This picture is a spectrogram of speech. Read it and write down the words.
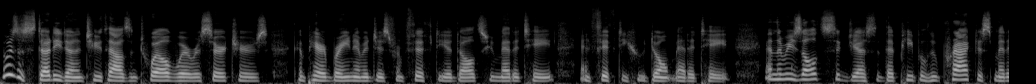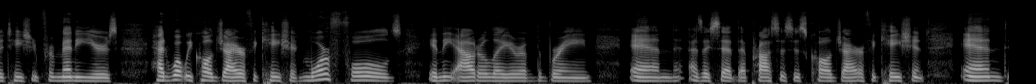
There was a study done in 2012 where researchers compared brain images from 50 adults who meditate and 50 who don't meditate. And the results suggested that people who practiced meditation for many years had what we call gyrification, more folds in the outer layer of the brain. And as I said, that process is called gyrification. And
